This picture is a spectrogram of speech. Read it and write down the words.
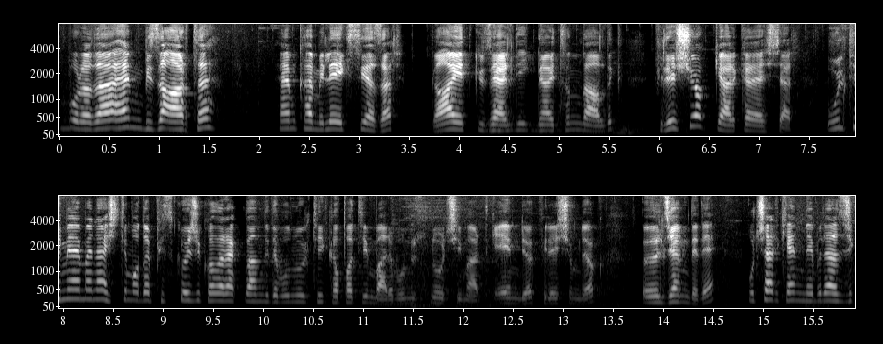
Burada hem bize artı hem Camille eksi yazar. Gayet güzeldi. Ignite'ını da aldık. Flash yok ki arkadaşlar. Ultimi hemen açtım. O da psikolojik olarak lan dedi. Bunu ultiyi kapatayım bari. Bunun üstüne uçayım artık. Em de yok. Flash'ım da yok. Öleceğim dedi. Uçarken de birazcık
